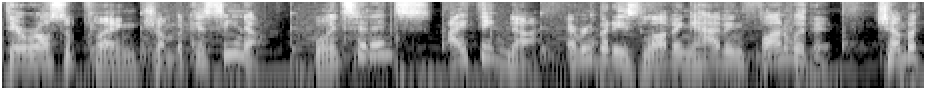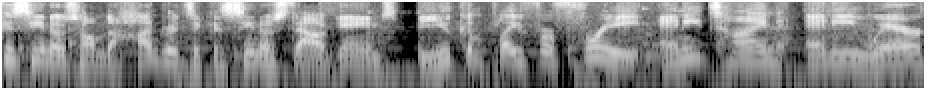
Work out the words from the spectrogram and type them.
They were also playing Chumba Casino. Coincidence? I think not. Everybody's loving having fun with it. Chumba Casino is home to hundreds of casino-style games that you can play for free anytime, anywhere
